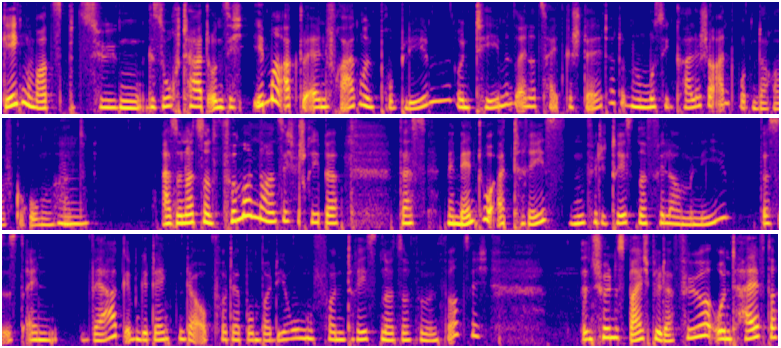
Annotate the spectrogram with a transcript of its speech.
Gegenwartsbezügen gesucht hat und sich immer aktuellen Fragen und Problemen und Themen seiner Zeit gestellt hat und musikalische Antworten darauf gerungen hat. Mhm. Also 1995 schrieb er das Memento a Dresden für die Dresdner Philharmonie. Das ist ein Werk im Gedenken der Opfer der Bombardierung von Dresden 1945. Ein schönes Beispiel dafür. Und Halfter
